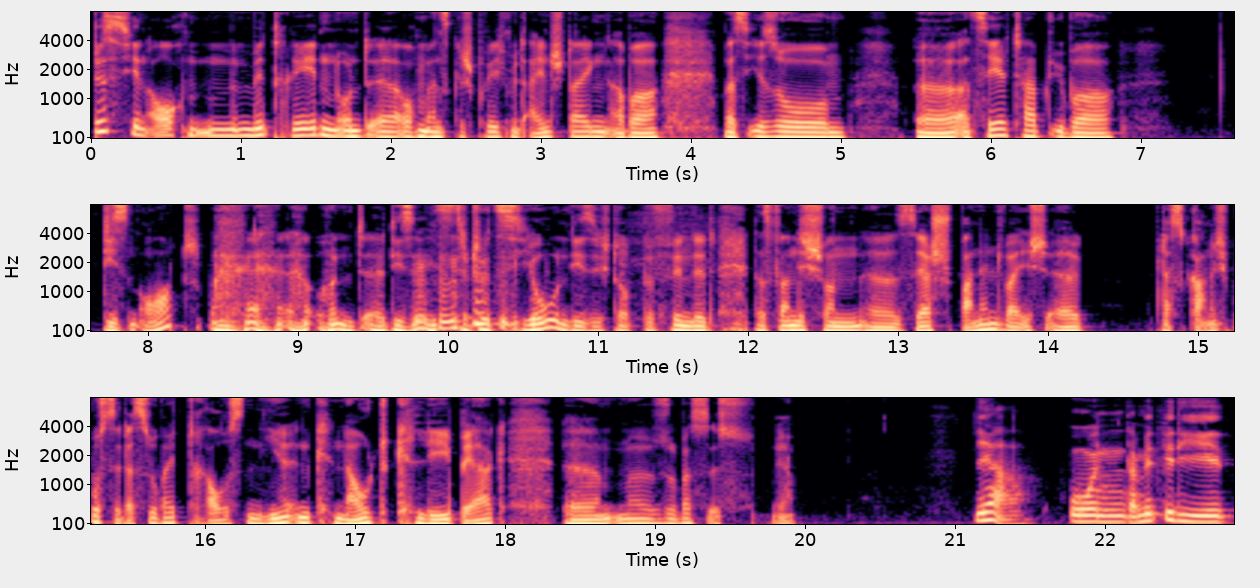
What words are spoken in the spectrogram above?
bisschen auch mitreden und äh, auch mal ins Gespräch mit einsteigen. Aber was ihr so äh, erzählt habt über diesen Ort und äh, diese Institution, die sich dort befindet, das fand ich schon äh, sehr spannend, weil ich äh, das gar nicht wusste, dass so weit draußen hier in Knaut-Kleberg ähm, sowas ist. Ja. Ja, und damit wir die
